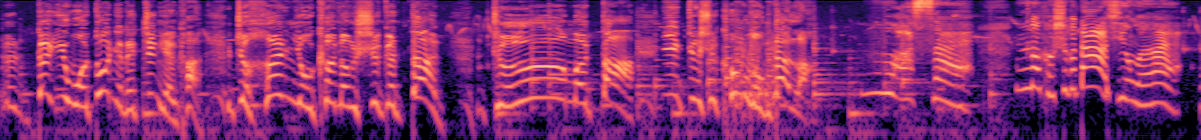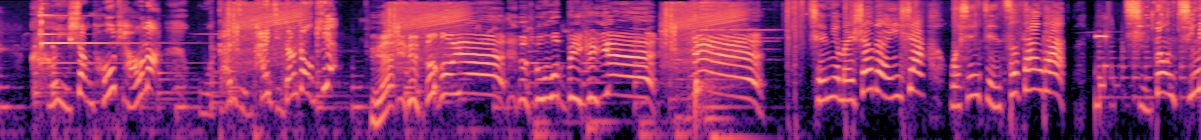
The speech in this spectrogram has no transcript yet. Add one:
呃，但以我多年的经验看，这很有可能是个蛋，这么大，一定是恐龙蛋了。哇塞，那可是个大新闻哎，可以上头条呢！我赶紧拍几张照片。好 耶！我比个耶耶！请你们稍等一下，我先检测看看。启动奇妙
